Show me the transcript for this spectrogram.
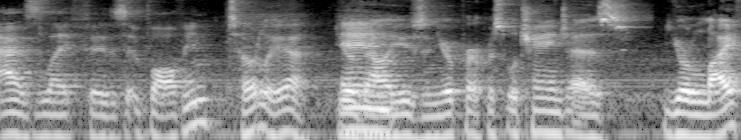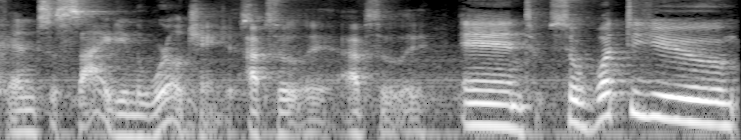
as life is evolving. Totally, yeah. Your And- values and your purpose will change as your life and society and the world changes. Absolutely, absolutely. And so, what do you,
